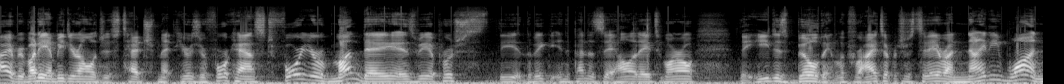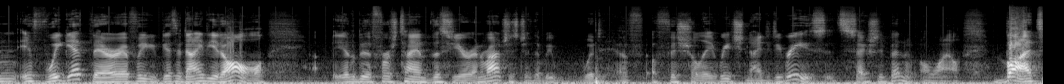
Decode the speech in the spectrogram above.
Hi, everybody. I'm meteorologist Ted Schmidt. Here's your forecast for your Monday as we approach the, the big Independence Day holiday tomorrow. The heat is building. Look for high temperatures today around 91 if we get there, if we get to 90 at all it'll be the first time this year in Rochester that we would have officially reached 90 degrees. It's actually been a while. But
